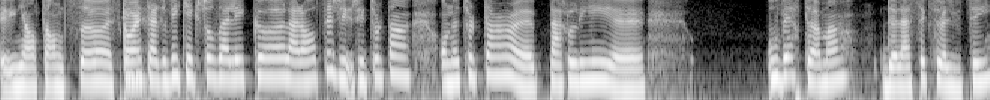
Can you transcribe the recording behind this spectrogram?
ils entendent ça. Est-ce qu'il Ouais. est arrivé quelque chose à l'école? Alors, tu sais, j'ai- j'ai tout le temps, on a tout le temps euh, parlé euh, ouvertement de la sexualité.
